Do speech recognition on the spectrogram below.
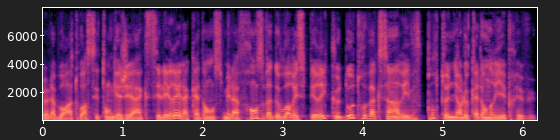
Le laboratoire s'est engagé à accélérer la cadence, mais la France va devoir espérer que d'autres vaccins arrivent pour tenir le calendrier prévu.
